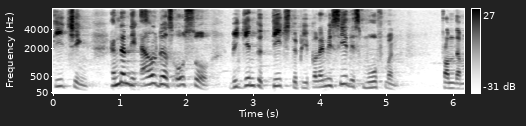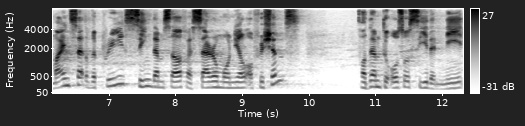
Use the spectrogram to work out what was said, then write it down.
teaching. And then the elders also begin to teach the people. And we see this movement from the mindset of the priests, seeing themselves as ceremonial officials, for them to also see the need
